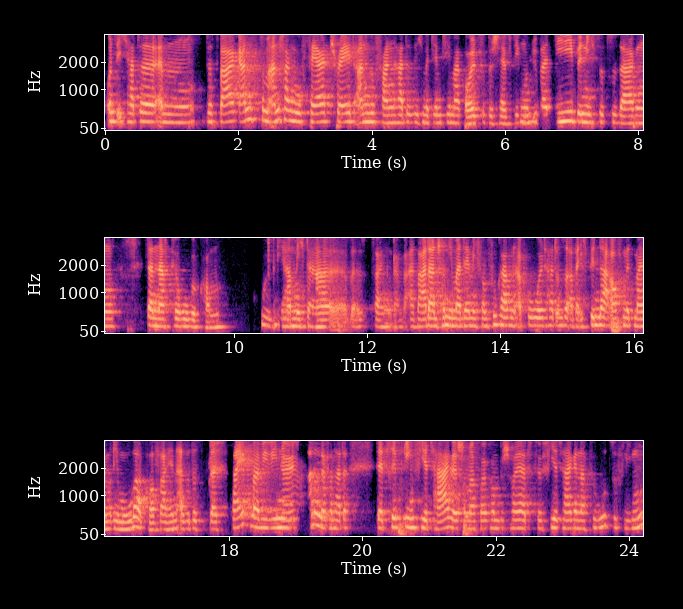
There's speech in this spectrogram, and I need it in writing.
Und ich hatte, ähm, das war ganz zum Anfang, wo Fair Trade angefangen hatte, sich mit dem Thema Gold zu beschäftigen. Und über die bin ich sozusagen dann nach Peru gekommen. Die haben mich da äh, sozusagen, da war dann schon jemand, der mich vom Flughafen abgeholt hat und so, aber ich bin da auch mit meinem Remover-Koffer hin. Also das, das zeigt mal, wie wenig ich Ahnung davon hatte. Der Trip ging vier Tage, schon mal vollkommen bescheuert, für vier Tage nach Peru zu fliegen.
